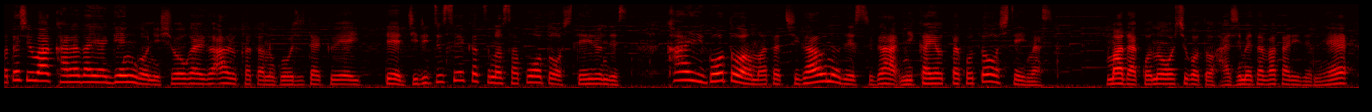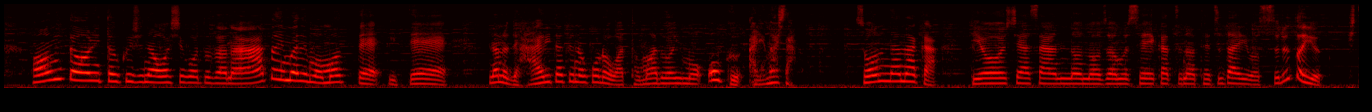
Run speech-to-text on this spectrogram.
私は体や言語に障害がある方のご自宅へ行って自立生活のサポートをしているんです。介護とはまた違うのですが、似通ったことをしています。まだこのお仕事を始めたばかりでね、本当に特殊なお仕事だなぁと今でも思っていて、なので入りたての頃は戸惑いも多くありました。そんな中、利用者さんの望む生活の手伝いをするという一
